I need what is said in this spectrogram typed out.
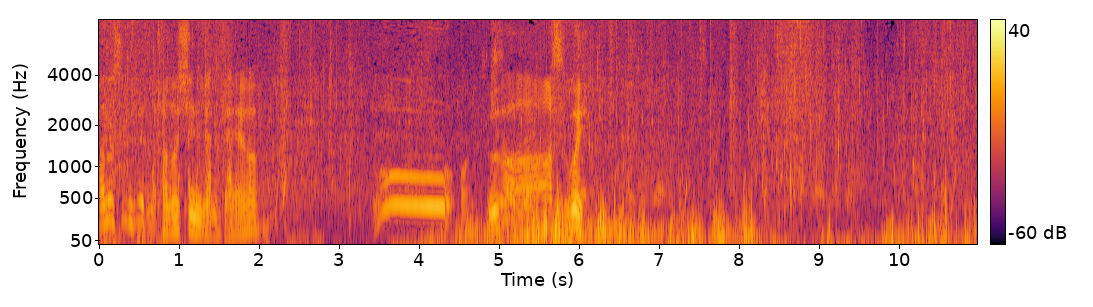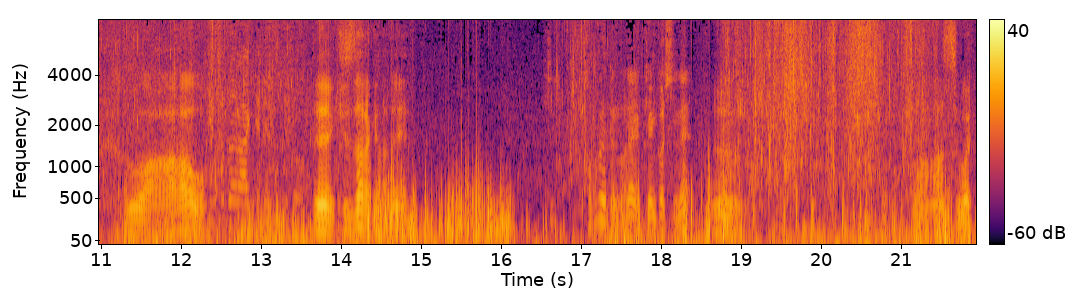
楽しんでるの楽しんでんだよ。おー。うわーすごいうわーお。傷だらけですけど、ええ傷だらけだね。かぶられてんだね喧嘩してね。うん。わあすごい。か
